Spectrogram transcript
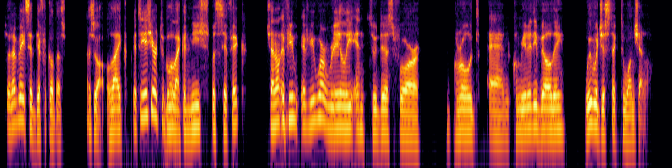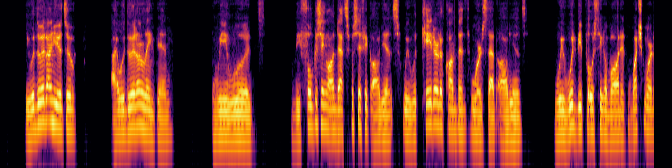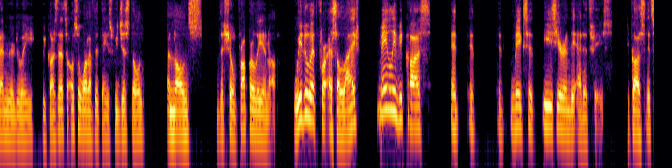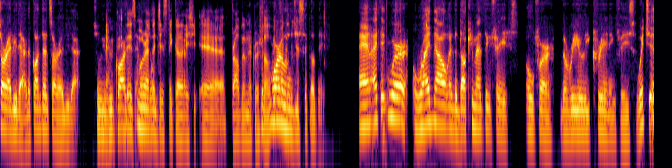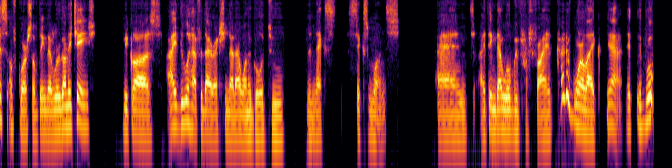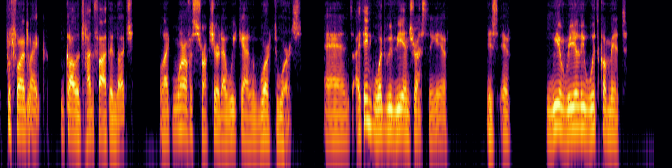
So that makes it difficult as as well. Like it's easier to go like a niche specific channel. If you if you were really into this for growth and community building, we would just stick to one channel. We would do it on YouTube. I would do it on LinkedIn. We would be focusing on that specific audience. We would cater the content towards that audience. We would be posting about it much more than we're doing because that's also one of the things we just don't announce the show properly enough. We do it for as a live, mainly because it it it makes it easier in the edit phase because it's already there. The content's already there. So we record It's more a logistical issue, uh, problem that we're solving. more a logistical thing. And I think we're right now in the documenting phase over the really creating phase, which is, of course, something that we're going to change because I do have a direction that I want to go to the next six months. And I think that will be kind of more like, yeah, it, it will provide like, we call it handvat in Dutch, like more of a structure that we can work towards. And I think what would be interesting if is if we really would commit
